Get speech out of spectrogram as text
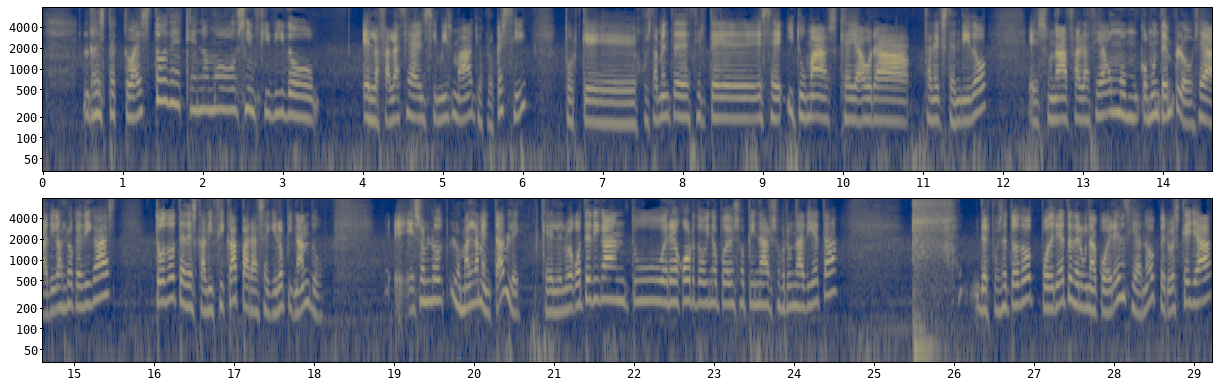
Respecto a esto de que no hemos incidido en la falacia en sí misma, yo creo que sí, porque justamente decirte ese y tú más que hay ahora tan extendido es una falacia como, un templo. O sea, digas lo que digas, todo te descalifica para seguir opinando. E, eso es lo, más lamentable. Que luego te digan tú eres gordo y no puedes opinar sobre una dieta. Después de todo, podría tener una coherencia, ¿no? Pero es que ya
